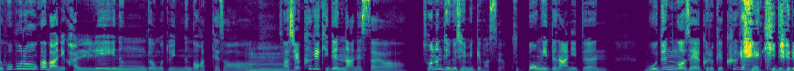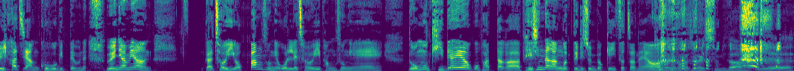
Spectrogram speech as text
호불호가 많이 갈리는 경우도 있는 것 같아서 음. 사실 크게 기대는 안 했어요. 저는 되게 재밌게 봤어요. 국뽕이든 아니든 모든 것에 그렇게 크게 기대를 하지 않고 보기 때문에 왜냐면 그러니까 저희 옆 방송에 원래 저희 방송에 너무 기대하고 봤다가 배신당한 것들이 좀 몇 개 있었잖아요. 네, 여러 가지가 있습니다. 예,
